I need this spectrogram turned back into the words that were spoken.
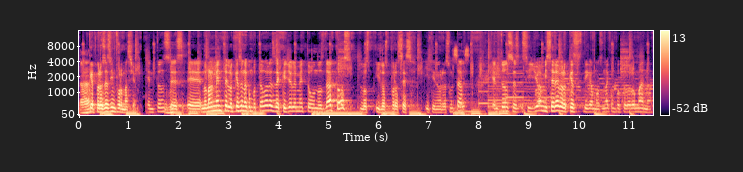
Ajá. que procesa información. Entonces, eh, normalmente lo que hace una computadora es de que yo le meto unos datos los, y los procesa y tiene un resultado. Entonces, si yo a mi cerebro, que es, digamos, una computadora humana,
